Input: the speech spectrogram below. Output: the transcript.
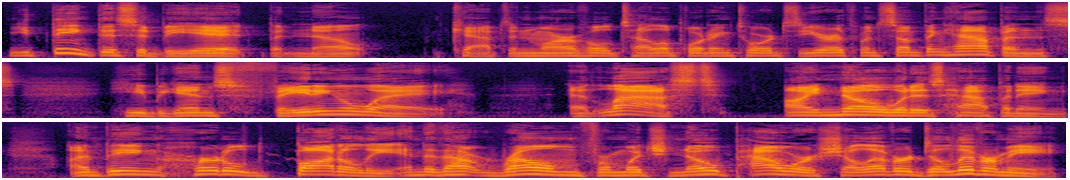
You'd think this would be it, but no. Captain Marvel teleporting towards the Earth when something happens. He begins fading away. At last, I know what is happening. I'm being hurtled bodily into that realm from which no power shall ever deliver me.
